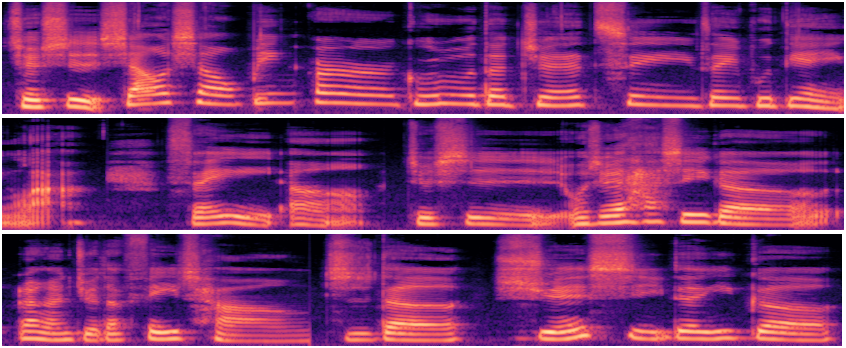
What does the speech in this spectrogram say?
就是《小小兵二：咕噜的崛起》这一部电影啦。所以，呃，就是我觉得她是一个让人觉得非常值得学习的一个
